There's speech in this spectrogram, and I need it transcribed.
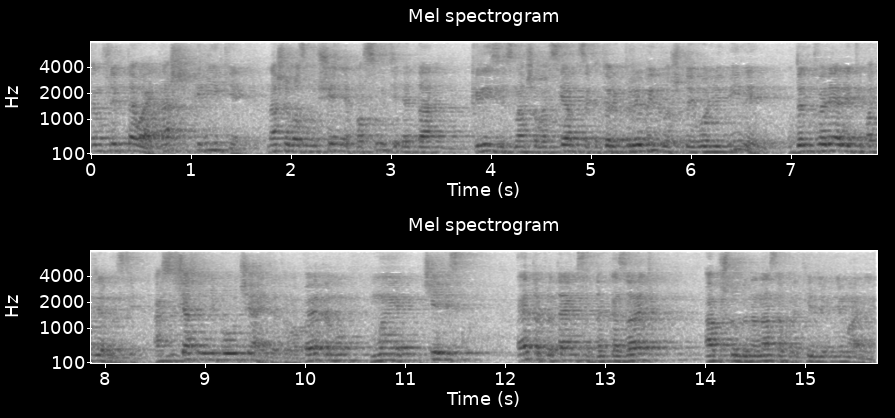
конфликтовать. Наши крики, наше возмущение, по сути, это кризис нашего сердца, который привыкло, что его любили, удовлетворяли эти потребности, а сейчас он не получает этого. Поэтому мы через это пытаемся доказать, чтобы на нас обратили внимание.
